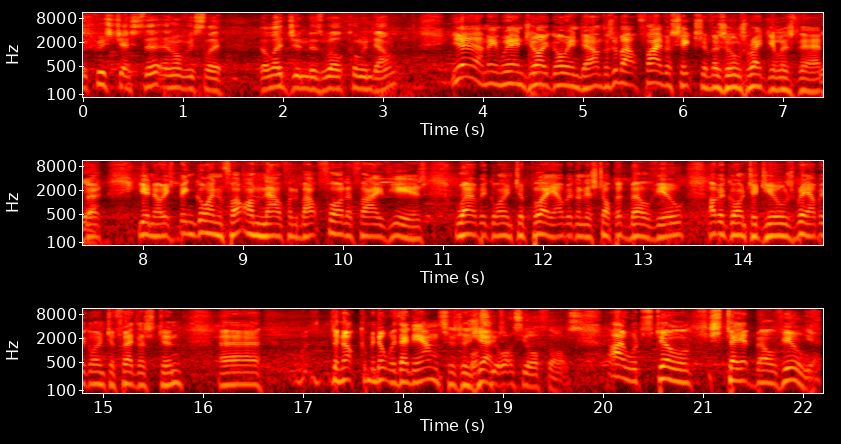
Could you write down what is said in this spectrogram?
with Chris Chester and obviously the legend as well coming down. Yeah, I mean, we enjoy going down. There's about five or six of us who's regulars there, Yeah. but you know, it's been going for, on now for about four to five years. Where are we going to play? Are we going to stop at Belle Vue? Are we going to Dewsbury? Are we going to Featherstone? Uh, they're not coming up with any answers as What's yet. your, what's your thoughts? I would still stay at Belle Vue. Yeah.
